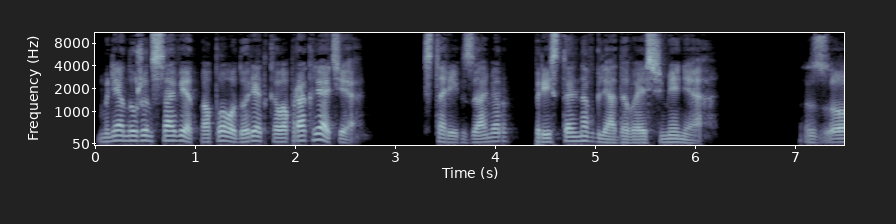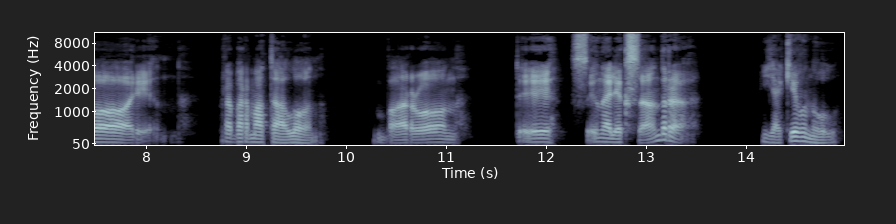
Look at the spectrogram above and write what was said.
мне нужен совет по поводу редкого проклятия». Старик замер, пристально вглядываясь в меня. «Зорин», — пробормотал он. «Барон, ты сын Александра?» Я кивнул.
